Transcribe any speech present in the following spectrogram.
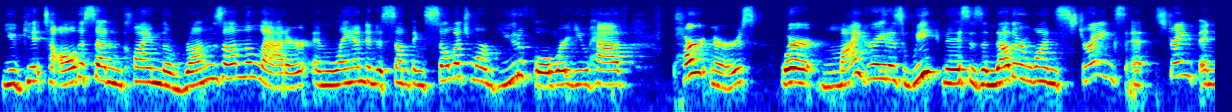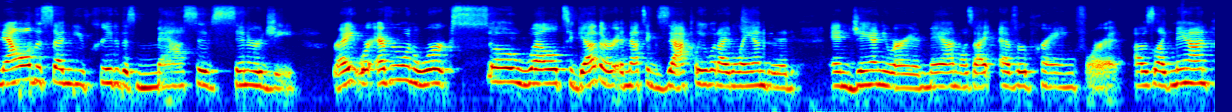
you get to all of a sudden climb the rungs on the ladder and land into something so much more beautiful where you have partners where my greatest weakness is another one's strengths eh, strength and now all of a sudden you've created this massive synergy right? Where everyone works so well together. And that's exactly what I landed in January. And man, was I ever praying for it. I was like, man,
